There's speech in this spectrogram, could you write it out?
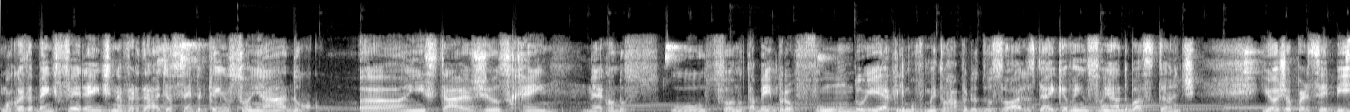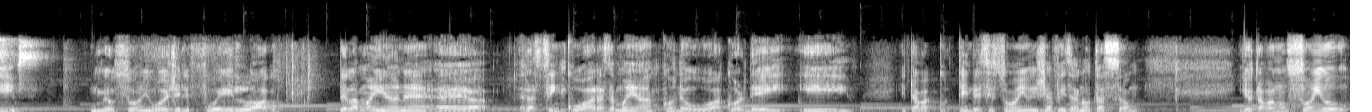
Uma coisa bem diferente, na verdade. Eu sempre tenho sonhado uh, em estágios REM, né? Quando o sono tá bem profundo e é aquele movimento rápido dos olhos, daí que eu venho sonhado bastante. E hoje eu percebi, o meu sonho hoje ele foi logo pela manhã, né? É, era 5 horas da manhã quando eu acordei e e tava tendo esse sonho e já fez a anotação. E eu tava num sonho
